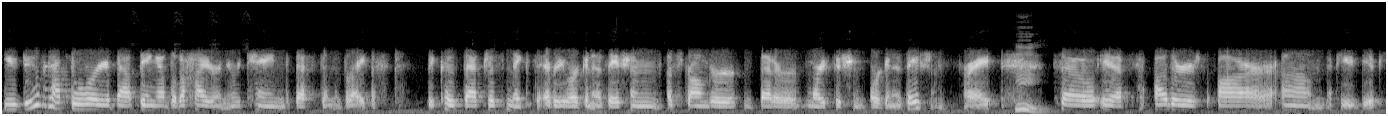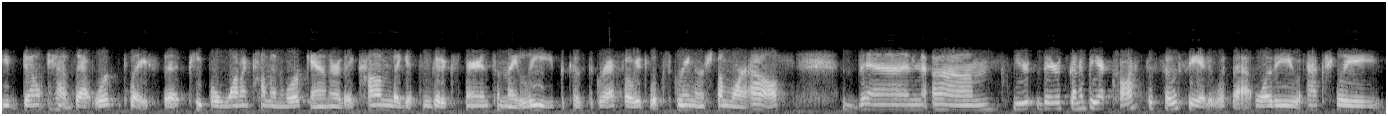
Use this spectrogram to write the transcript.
you do have to worry about being able to hire and retain the best and the brightest because that just makes every organization a stronger, better, more efficient organization, right? Hmm. So if others are, um, if you if you don't have that workplace that people want to come and work in, or they come, they get some good experience, and they leave because the grass always looks greener somewhere else, then um, there's going to be a cost associated with that, whether you actually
